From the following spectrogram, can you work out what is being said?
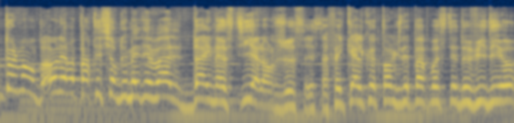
tout le monde, on est reparti sur du Medieval Dynasty. Alors je sais, ça fait quelques temps que je n'ai pas posté de vidéo,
